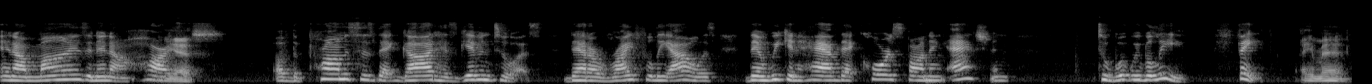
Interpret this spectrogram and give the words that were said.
in our minds and in our hearts Yes. of the promises that God has given to us that are rightfully ours, then we can have that corresponding action to what we believe faith. Amen.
